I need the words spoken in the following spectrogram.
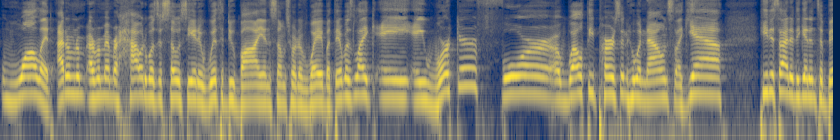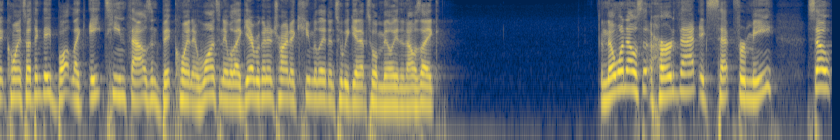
wallet. I don't. I remember how it was associated with Dubai in some sort of way, but there was like a a worker for a wealthy person who announced like, yeah, he decided to get into Bitcoin. So I think they bought like eighteen thousand Bitcoin at once, and they were like, yeah, we're going to try and accumulate until we get up to a million. And I was like, no one else heard that except for me. So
